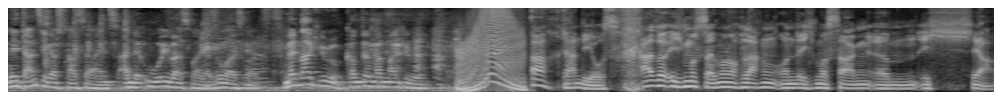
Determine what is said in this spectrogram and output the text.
Nee, Danziger Straße 1, an der U Eberswalder, so heißt was. Mad Monkey Room, kommt in Mad Monkey Room. Ach, grandios. Also ich muss da immer noch lachen und ich muss sagen, ähm, ich, ja,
